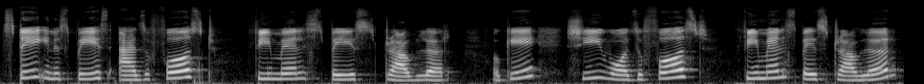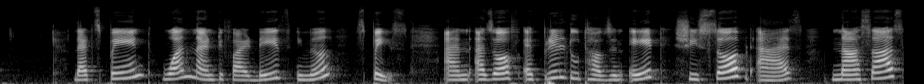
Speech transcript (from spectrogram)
stay in space as the first female space traveler. Okay, she was the first female space traveler that spent 195 days in a space and as of April 2008 she served as NASA's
